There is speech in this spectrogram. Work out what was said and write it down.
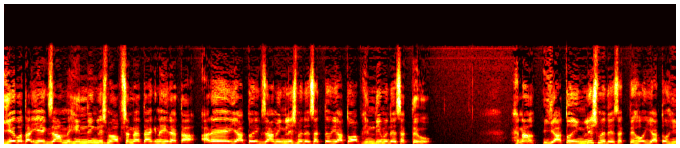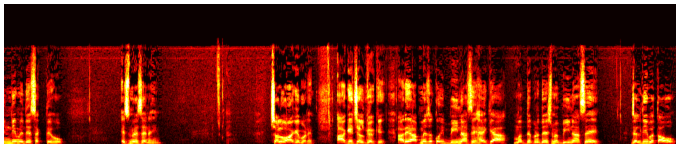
ये बताइए एग्ज़ाम में हिंदी इंग्लिश में ऑप्शन रहता है कि नहीं रहता? अरे, या तो एग्ज़ाम इंग्लिश में दे सकते हो, या तो आप हिंदी में दे सकते हो। है ना? या तो इंग्लिश में दे सकते हो, या तो हिंदी में दे सकते हो। इसमें से नहीं। चलो, आगे बढ़े। आगे चल करके। अरे, आप में से कोई बीना से है क्या? मध्य प्रदेश में बीना से? जल्दी बताओ।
